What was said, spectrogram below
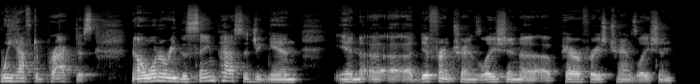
we have to practice. Now, I want to read the same passage again in a, a different translation, a, a paraphrase translation,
